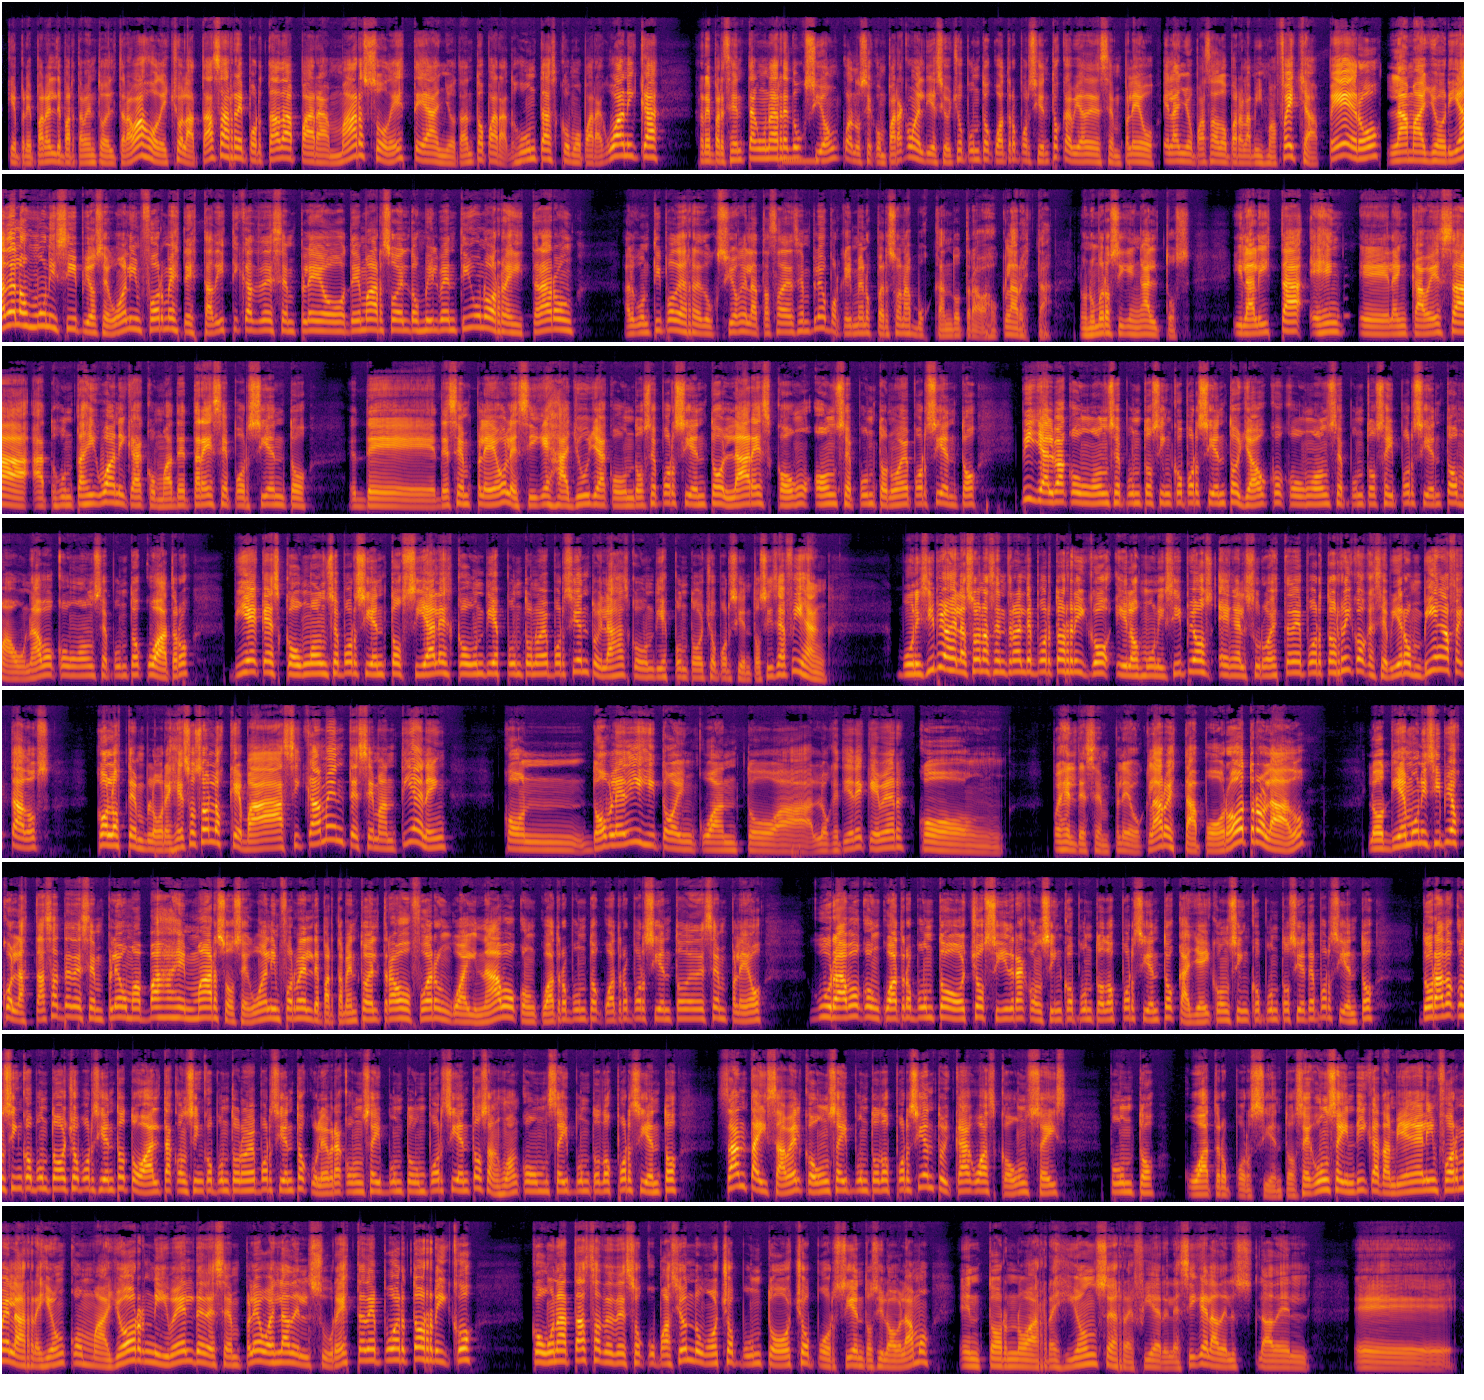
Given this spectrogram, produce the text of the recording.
que prepara el Departamento del Trabajo. De hecho, la tasa reportada para marzo de este año, tanto para adjuntas como para Guánica, representan una reducción cuando se compara con el 18.4% que había de desempleo el año pasado para la misma fecha. Pero la mayoría de los municipios, según el informe de estadísticas de desempleo de marzo del 2021, registraron algún tipo de reducción en la tasa de desempleo porque hay menos personas buscando trabajo. Claro está, los números siguen altos. Y la lista es en, eh, la encabeza Adjuntas Iguánica con más de 13% de desempleo. Le sigue Jayuya con un 12%, Lares con un 11.9%, Villalba con un 11.5%, Yauco con un 11.6%, Maunabo con un 11.4%, Vieques con un 11%, Ciales con un 10.9% y Lajas con un 10.8%. Si se fijan, municipios en la zona central de Puerto Rico y los municipios en el suroeste de Puerto Rico que se vieron bien afectados con los temblores. Esos son los que básicamente se mantienen con doble dígito en cuanto a lo que tiene que ver con pues el desempleo. Claro está, por otro lado, los 10 municipios con las tasas de desempleo más bajas en marzo, según el informe del Departamento del Trabajo, fueron Guaynabo con 4.4% de desempleo, Gurabo con 4.8%, Sidra con 5.2%, Calley con 5.7%, Dorado con 5.8%, Toalta con 5.9%, Culebra con un 6.1%, San Juan con un 6.2%, Santa Isabel con un 6.2% y Caguas con un 6.4%. Según se indica también en el informe, la región con mayor nivel de desempleo es la del sureste de Puerto Rico, con una tasa de desocupación de un 8.8%. Si lo hablamos en torno a región se refiere. Le sigue la del, la del eh,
